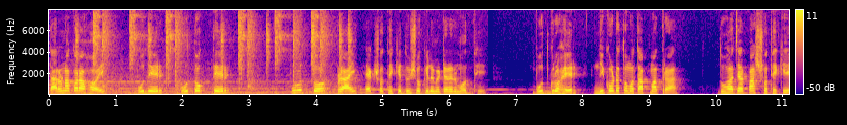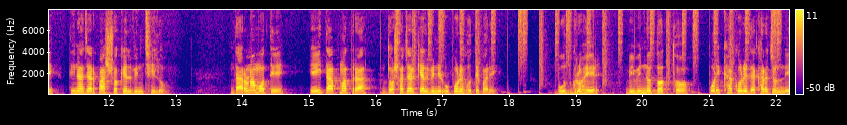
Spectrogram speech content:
ধারণা করা হয়, বুধের ভূতত্ত্বের পুরুত্ব প্রায় একশো থেকে দুশো কিলোমিটারের মধ্যে। বুধ গ্রহের নিকটতম তাপমাত্রা দু হাজার পাঁচশো থেকে তিন হাজার পাঁচশো কেলভিন ছিল। ধারণা মতে, এই তাপমাত্রা দশ হাজার ক্যালভিনের উপরে হতে পারে। বুধ গ্রহের বিভিন্ন তথ্য পরীক্ষা করে দেখার জন্যে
